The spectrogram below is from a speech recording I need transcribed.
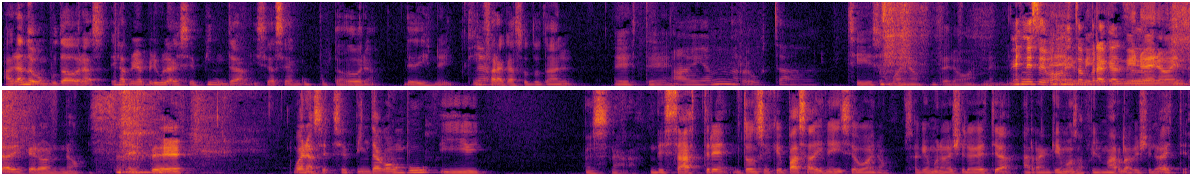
hablando de computadoras, es la primera película que se pinta y se hace en computadora de Disney. Claro. Un fracaso total. Este, Ay, a mí me re gustaba. Sí, es bueno, pero bueno, En ese momento en, fracasó. En 1990 dijeron no. Este, bueno, se, se pinta con pu y es nada, un desastre. Entonces, ¿qué pasa? Disney dice, bueno, saquemos La Bella y la Bestia, arranquemos a filmar La Bella y la Bestia.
